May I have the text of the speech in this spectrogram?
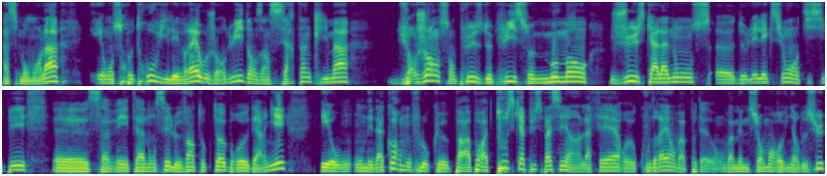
à ce moment-là. Et on se retrouve, il est vrai, aujourd'hui dans un certain climat d'urgence en plus depuis ce moment jusqu'à l'annonce euh, de l'élection anticipée. Euh, ça avait été annoncé le 20 octobre dernier. Et on, est d'accord, mon Flo, que par rapport à tout ce qui a pu se passer, hein, l'affaire euh, Coudray, on va peut-être, on va même sûrement revenir dessus.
